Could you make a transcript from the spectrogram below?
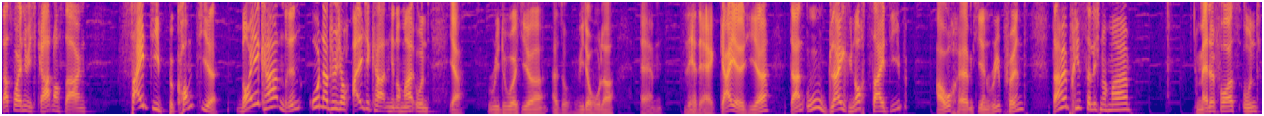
Das wollte ich nämlich gerade noch sagen. Zeitdieb bekommt hier neue Karten drin und natürlich auch alte Karten hier nochmal. Und ja, Redoer hier, also Wiederholer. Ähm, sehr, sehr geil hier. Dann, uh, gleich noch Zeitdieb. Auch ähm, hier ein Reprint. Da haben wir priesterlich nochmal. Metal Force und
